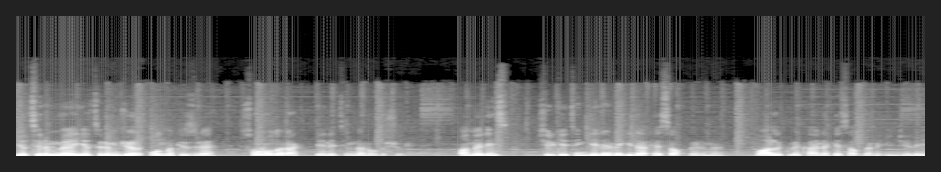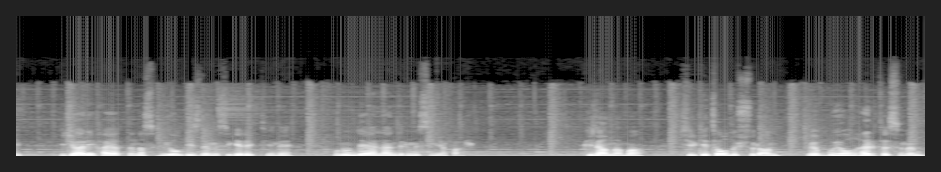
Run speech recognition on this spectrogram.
yatırım ve yatırımcı olmak üzere son olarak denetimden oluşur. Analiz, şirketin gelir ve gider hesaplarını, varlık ve kaynak hesaplarını inceleyip ticari hayatta nasıl bir yol izlemesi gerektiğini, bunun değerlendirmesini yapar. Planlama, şirketi oluşturan ve bu yol haritasının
